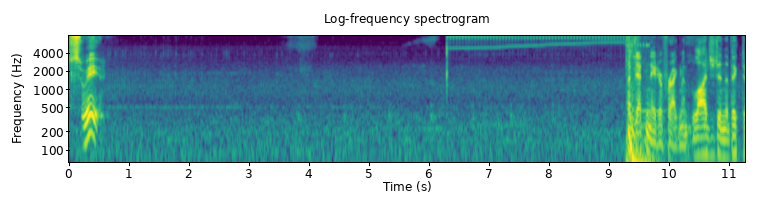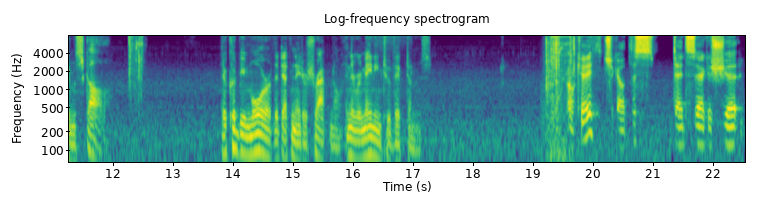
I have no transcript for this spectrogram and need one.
Sweet. A detonator fragment lodged in the victim's skull. There could be more of the detonator shrapnel in the remaining two victims. Okay, check out this dead sack of shit.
